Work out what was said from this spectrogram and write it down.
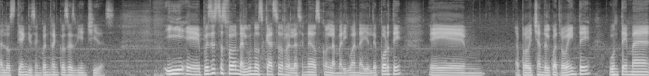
a los tianguis, se encuentran cosas bien chidas. Y eh, pues estos fueron algunos casos relacionados con la marihuana y el deporte. Eh, aprovechando el 420, un tema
